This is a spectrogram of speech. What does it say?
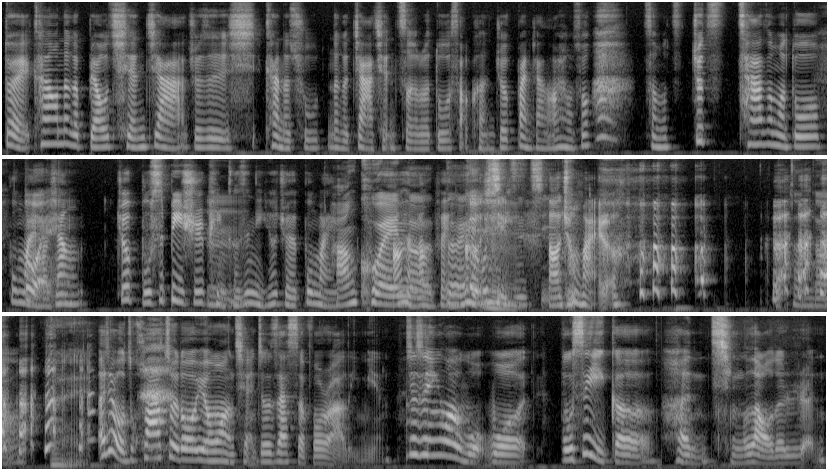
对，看到那个标签价，就是看得出那个价钱折了多少，可能就半价。然后想说，怎么就差这么多？不买好像就不是必需品，对可是你又觉得不买好像亏了，很浪费，对不起自己，然后就买了。真的，对而且我花最多冤枉钱就是在 Sephora 里面，就是因为我我不是一个很勤劳的人，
